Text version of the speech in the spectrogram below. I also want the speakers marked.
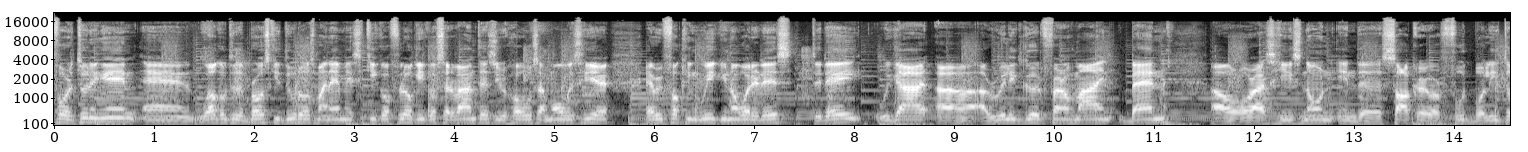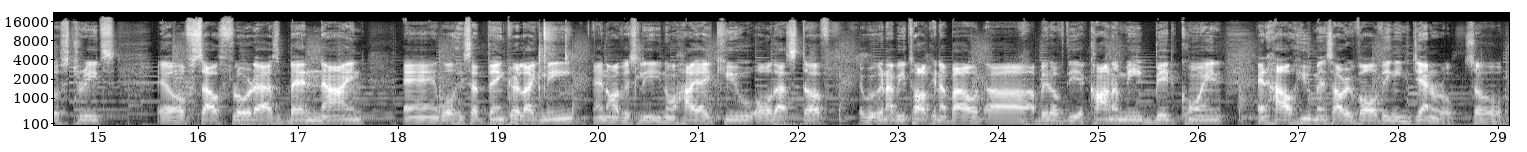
Speaker 1: For tuning in and welcome to the Broski Doodles. My name is Kiko Flo, Kiko Cervantes, your host. I'm always here every fucking week. You know what it is. Today we got uh, a really good friend of mine, Ben, uh, or as he's known in the soccer or futbolito streets of South Florida as Ben Nine. And well, he's a thinker like me, and obviously, you know, high IQ, all that stuff. And we're gonna be talking about uh, a bit of the economy, Bitcoin, and how humans are evolving in general. So,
